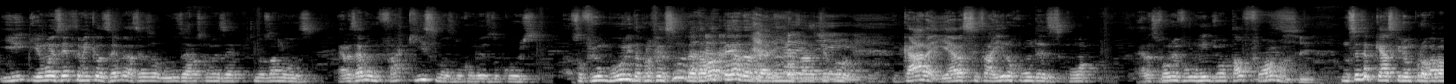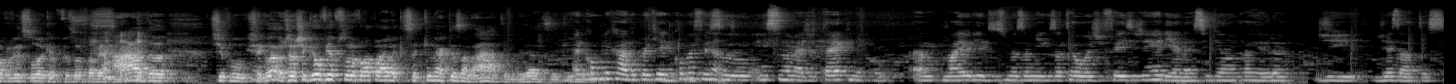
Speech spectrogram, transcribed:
E, e um exemplo também que eu sempre, às vezes eu uso elas como exemplo para meus alunos. Elas eram fraquíssimas no começo do curso. Sofri um bullying da professora, dava pé das velhinhas, sabe? Tipo, cara, e elas se saíram com, um des- com uma, Elas foram evoluindo de uma tal forma. Sim. Não sei se é porque elas queriam provar pra professora que a professora estava errada. tipo, chegou, eu já cheguei a ouvir a professora falar pra ela que isso aqui não é artesanato? Isso aqui É complicado, porque como eu fiz o ensino médio técnico, a maioria dos meus amigos até hoje fez engenharia, né? Seguiu uma carreira de, de exatas.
